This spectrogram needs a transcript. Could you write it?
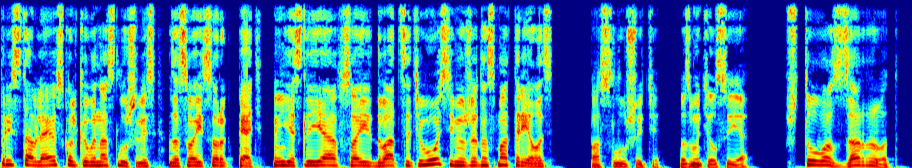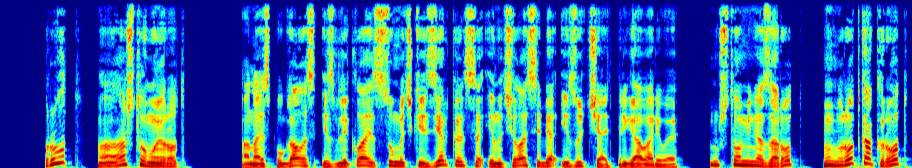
Представляю, сколько вы наслушались за свои 45, если я в свои 28 уже насмотрелась. «Послушайте», — возмутился я, — «что у вас за рот?» «Рот? А, а что мой рот?» Она испугалась, извлекла из сумочки зеркальце и начала себя изучать, приговаривая. «Ну, «Что у меня за рот? Рот как рот».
